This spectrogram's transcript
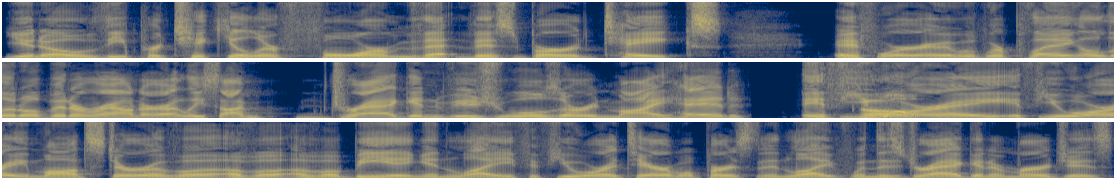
you know, the particular form that this bird takes if we're if we're playing a little bit around or at least i'm dragon visuals are in my head if you Oh. are a if you are a monster of a of a of a being in life if you are a terrible person in life when this dragon emerges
